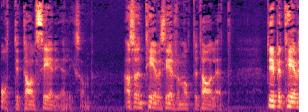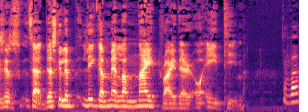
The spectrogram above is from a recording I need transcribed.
80-talsserie liksom. Alltså en tv-serie från 80-talet. Typ en tv-serie, så här, det skulle ligga mellan Knight Rider och A-Team. Va?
